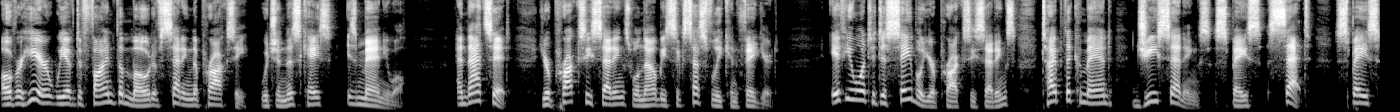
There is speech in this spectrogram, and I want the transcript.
Over here, we have defined the mode of setting the proxy, which in this case is manual. And that's it. Your proxy settings will now be successfully configured. If you want to disable your proxy settings, type the command gsettings space set space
